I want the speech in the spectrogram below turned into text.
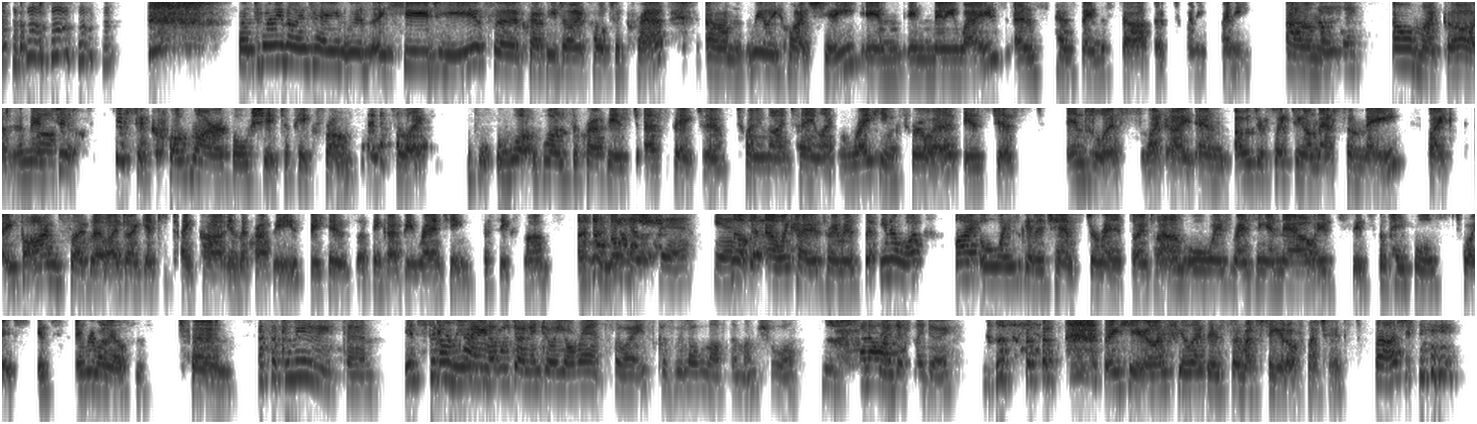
but 2019 was a huge year for crappy diet culture crap. Um, really quite shitty in, in many ways, as has been the start of 2020. Um, Absolutely. Oh my God. And there's oh. just just a quagmire of bullshit to pick from as to like what was the crappiest aspect of 2019 like raking through it is just endless. Like I and I was reflecting on that for me. Like if I'm so glad I don't get to take part in the crappies because I think I'd be ranting for six months. not, fair. Yeah. not allocated three minutes. But you know what? I always get a chance to rant, don't I? I'm always ranting, and now it's it's the people's choice. It's everyone else's turn. It's the community's turn. It's the community that we don't enjoy your rants, Louise, because we all love them. I'm sure. I know I definitely do. Thank you. And I feel like there's so much to get off my chest. But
